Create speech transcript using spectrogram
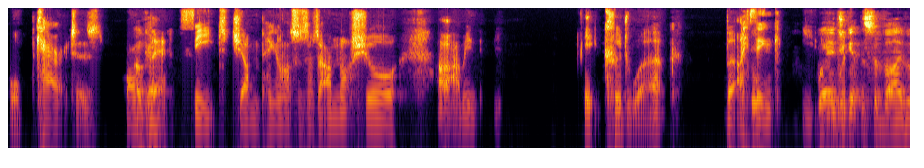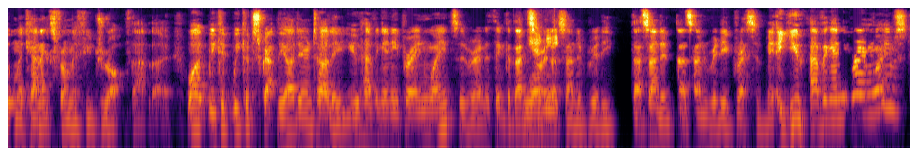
or characters on okay. their feet, jumping and all sorts of stuff. I'm not sure. Oh, I mean, it could work, but I think. Where did you get the survival mechanics from if you drop that though? Well, we could we could scrap the idea entirely. Are you having any brainwaves or anything? That, sorry, that sounded really that sounded that sounded really aggressive. Me are you having any brainwaves?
